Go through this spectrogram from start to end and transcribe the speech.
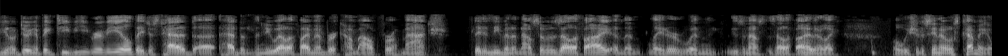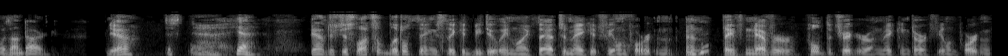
you know doing a big TV reveal, they just had uh, had the, the new LFI member come out for a match. They didn't even announce him as LFI, and then later when he's announced as LFI, they're like, "Well, we should have seen it was coming. It was on Dark." yeah, Just yeah, yeah, there's just lots of little things they could be doing like that to make it feel important, and Mhm. they've never pulled the trigger on making Dark feel important.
